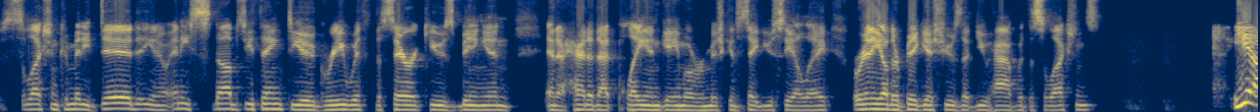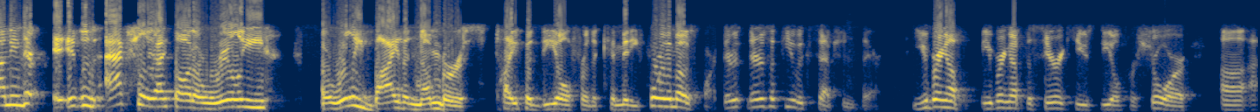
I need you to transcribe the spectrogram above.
selection committee did. You know, any snubs you think? Do you agree with the Syracuse being in and ahead of that play-in game over Michigan State, UCLA, or any other big issues that you have with the selections? Yeah, I mean, there it was actually I thought a really a really by the numbers type of deal for the committee for the most part. There's there's a few exceptions there. You bring up you bring up the Syracuse deal for sure. Uh,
